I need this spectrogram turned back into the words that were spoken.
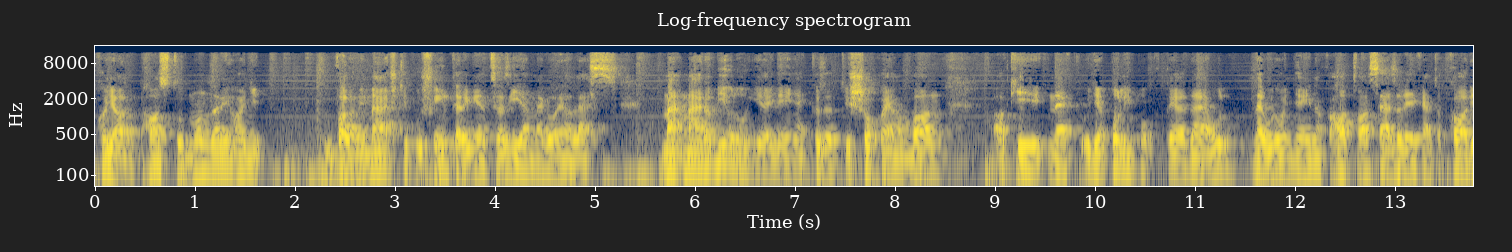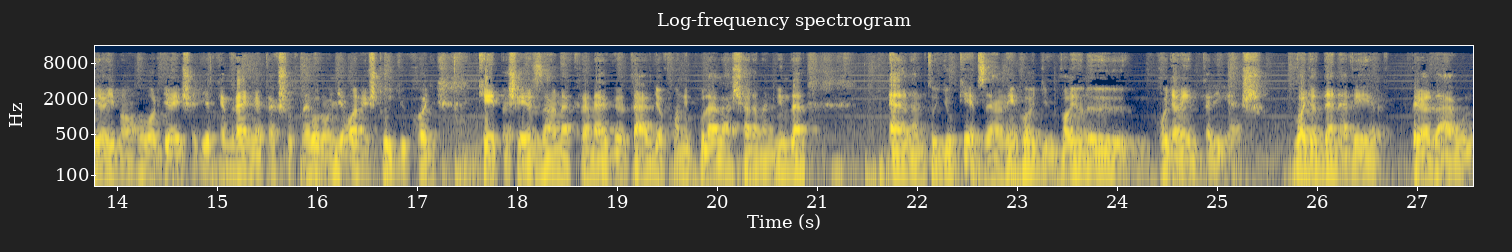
hogy ha azt tud mondani, hogy valami más típusú intelligencia az ilyen meg olyan lesz. Már a biológiai lények között is sok olyan van, akinek ugye a polipok például neuronjainak a 60%-át a karjaiban hordja, és egyébként rengeteg sok neuronja van, és tudjuk, hogy képes érzelmekre, meg tárgyak manipulálására, meg minden. el nem tudjuk képzelni, hogy vajon ő hogyan intelligens. Vagy a denevér például.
